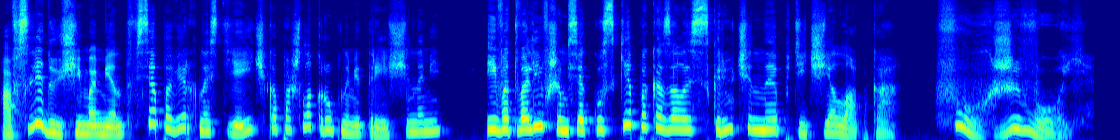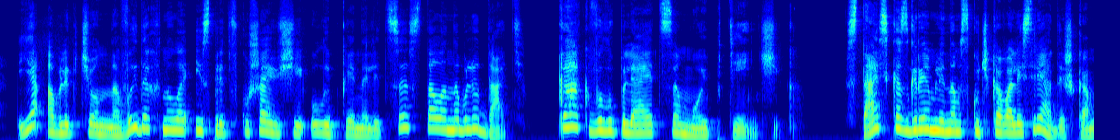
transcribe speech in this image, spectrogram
а в следующий момент вся поверхность яичка пошла крупными трещинами, и в отвалившемся куске показалась скрюченная птичья лапка. Фух, живой. Я облегченно выдохнула и с предвкушающей улыбкой на лице стала наблюдать, как вылупляется мой птенчик. Стаська с Гремлином скучковались рядышком,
